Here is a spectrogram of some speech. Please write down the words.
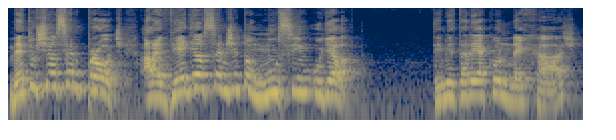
Netušil jsem proč, ale věděl jsem, že to musím udělat. Ty mě tady jako necháš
